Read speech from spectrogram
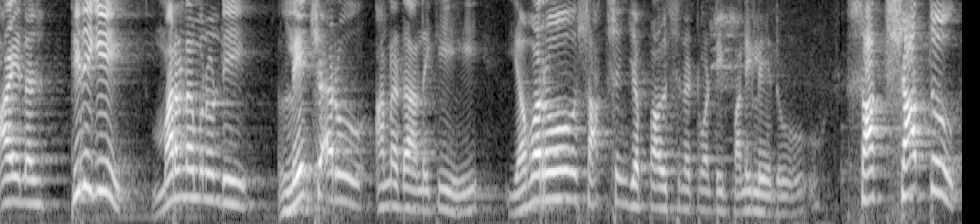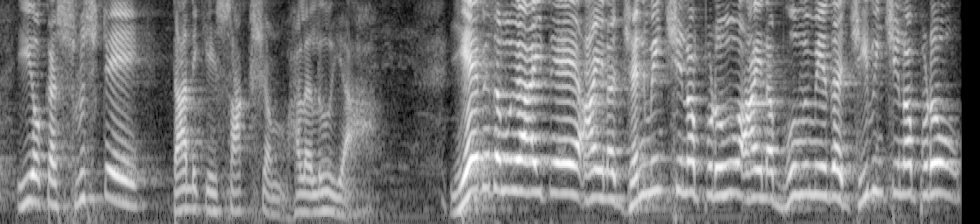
ఆయన తిరిగి మరణము నుండి లేచారు అనడానికి ఎవరో సాక్ష్యం చెప్పాల్సినటువంటి పని లేదు. సాక్షాత్తు ఈ యొక్క సృష్టి దానికి సాక్ష్యం. హలలుయ ఏ విధముగా అయితే ఆయన జన్మించినప్పుడు ఆయన భూమి మీద జీవించినప్పుడు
